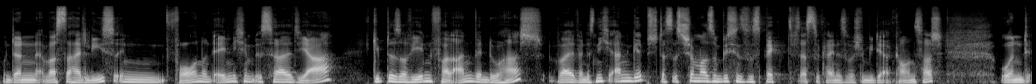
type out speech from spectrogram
Und dann, was du halt liest in Foren und ähnlichem, ist halt, ja, gib das auf jeden Fall an, wenn du hast, weil wenn du es nicht angibst, das ist schon mal so ein bisschen suspekt, dass du keine Social Media Accounts hast. Und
